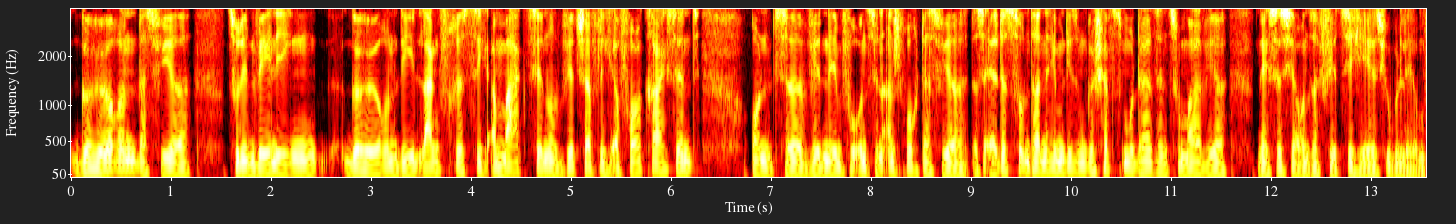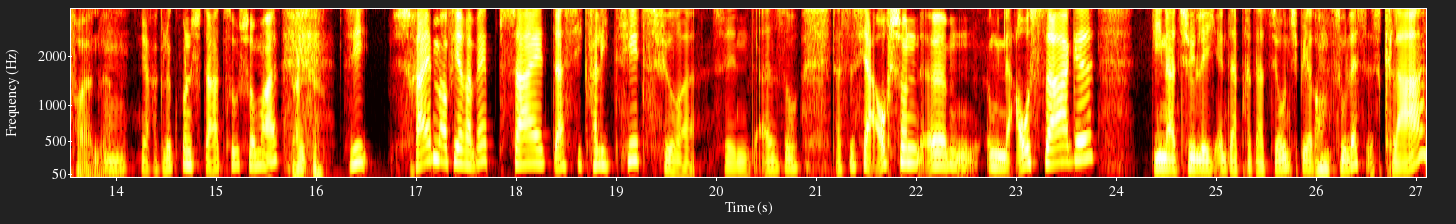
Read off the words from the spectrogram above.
gehören, dass wir zu den wenigen gehören, die langfristig am Markt sind und wirtschaftlich erfolgreich sind. Und äh, wir nehmen für uns in Anspruch, dass wir das älteste Unternehmen in diesem Geschäftsmodell sind, zumal wir nächstes Jahr unser 40-jähriges Jubiläum feiern werden. Ja, Glückwunsch dazu schon mal. Danke. Sie schreiben auf ihrer Website, dass sie Qualitätsführer sind. Also das ist ja auch schon ähm, eine Aussage, die natürlich Interpretationsspielraum zulässt, ist klar.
